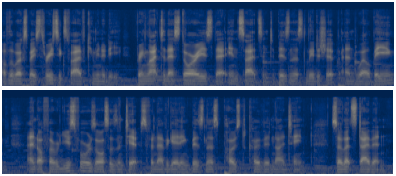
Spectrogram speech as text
of the Workspace 365 community, bring light to their stories, their insights into business, leadership, and well being, and offer useful resources and tips for navigating business post COVID 19. So let's dive in.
